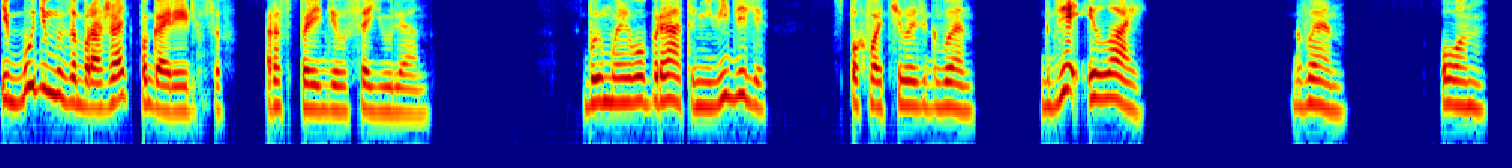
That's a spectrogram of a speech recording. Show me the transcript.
и будем изображать погорельцев, распорядился Юлиан. «Вы моего брата не видели?» — спохватилась Гвен. «Где Илай?» «Гвен, он...»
